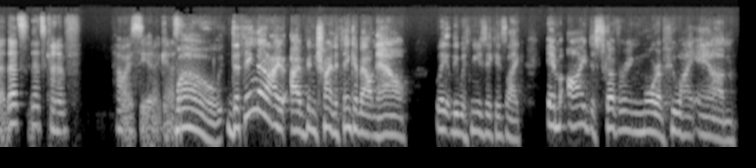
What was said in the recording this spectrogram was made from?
That, that's that's kind of how I see it, I guess. Whoa. The thing that I, I've been trying to think about now lately with music is like, am I discovering more of who I am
